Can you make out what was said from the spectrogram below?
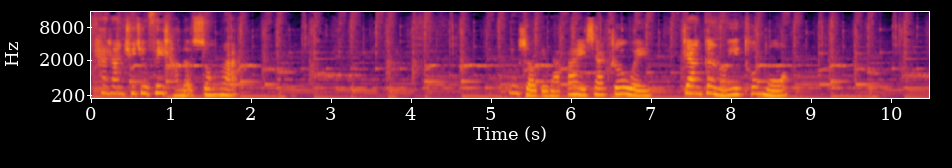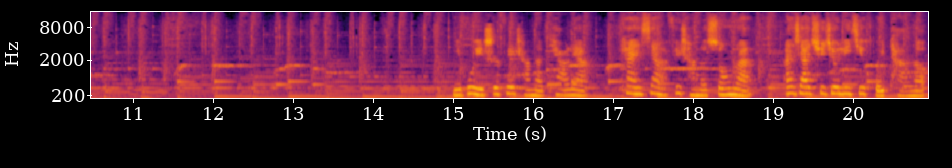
看上去就非常的松软。用手给它掰一下周围，这样更容易脱模。底部也是非常的漂亮，看一下，非常的松软，按下去就立即回弹了。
